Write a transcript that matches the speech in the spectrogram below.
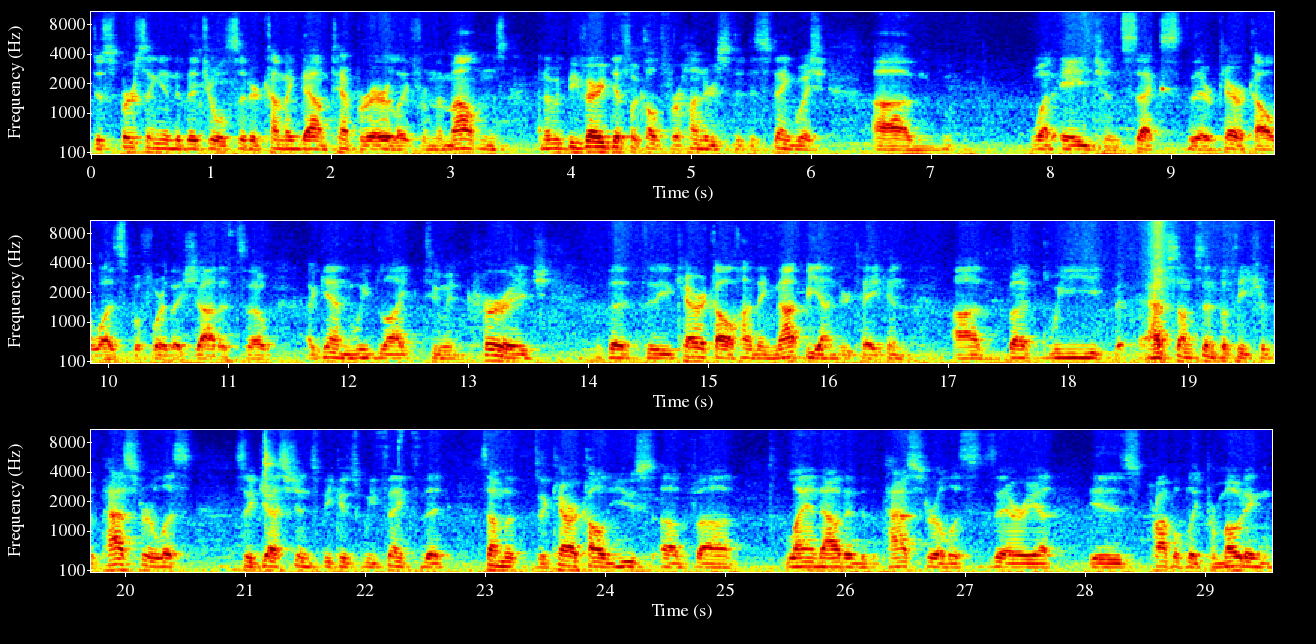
dispersing individuals that are coming down temporarily from the mountains. And it would be very difficult for hunters to distinguish um, what age and sex their caracal was before they shot it. So again, we'd like to encourage that the caracal hunting not be undertaken Uh, But we have some sympathy for the pastoralist suggestions because we think that some of the caracal use of uh, land out into the pastoralist area is probably promoting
